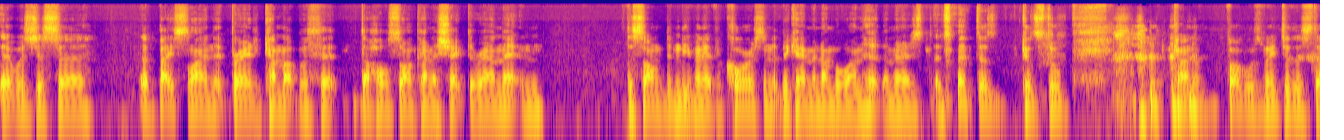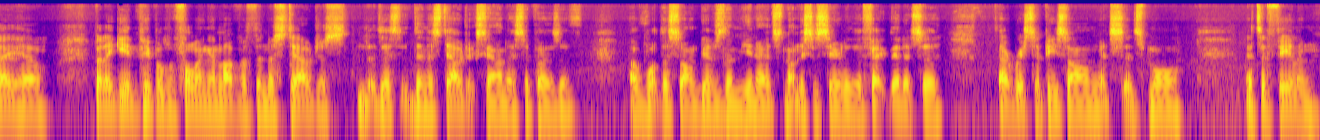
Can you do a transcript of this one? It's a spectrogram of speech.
it was just a, a bass line that Brad had come up with that the whole song kind of shaped around that. And the song didn't even have a chorus and it became a number one hit. I mean, it's, it's, it does still kind of boggles me to this day how. But again, people are falling in love with the nostalgia, the, the nostalgic sound, I suppose, of of what the song gives them. You know, it's not necessarily the fact that it's a a recipe song. It's it's more, it's a feeling.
